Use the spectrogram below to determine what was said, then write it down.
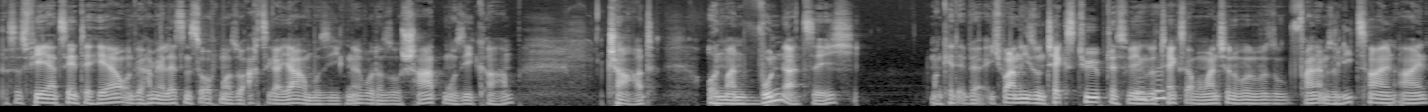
das ist vier Jahrzehnte her und wir haben ja letztens so oft mal so 80er Jahre Musik, ne, wo dann so Chartmusik kam, Chart, und man wundert sich, man kennt entweder, ich war nie so ein Texttyp, deswegen so Text, aber manche so, fallen einem so Liedzahlen ein.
